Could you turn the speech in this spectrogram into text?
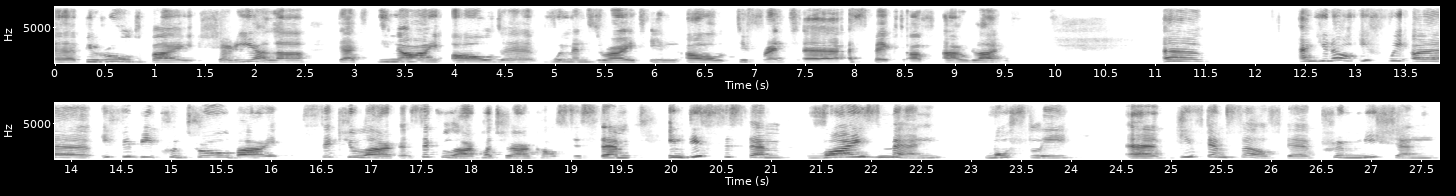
uh, be ruled by Sharia law that deny all the women's rights in all different uh, aspects of our life. Uh, and you know, if we uh, if we be controlled by secular uh, secular patriarchal system, in this system, wise men mostly uh, give themselves the permission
